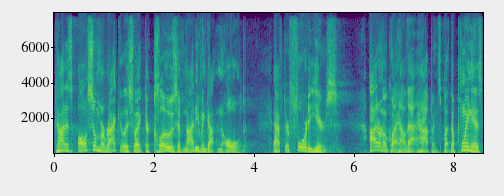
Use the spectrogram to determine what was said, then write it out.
God has also miraculously, like their clothes have not even gotten old after 40 years. I don't know quite how that happens, but the point is,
